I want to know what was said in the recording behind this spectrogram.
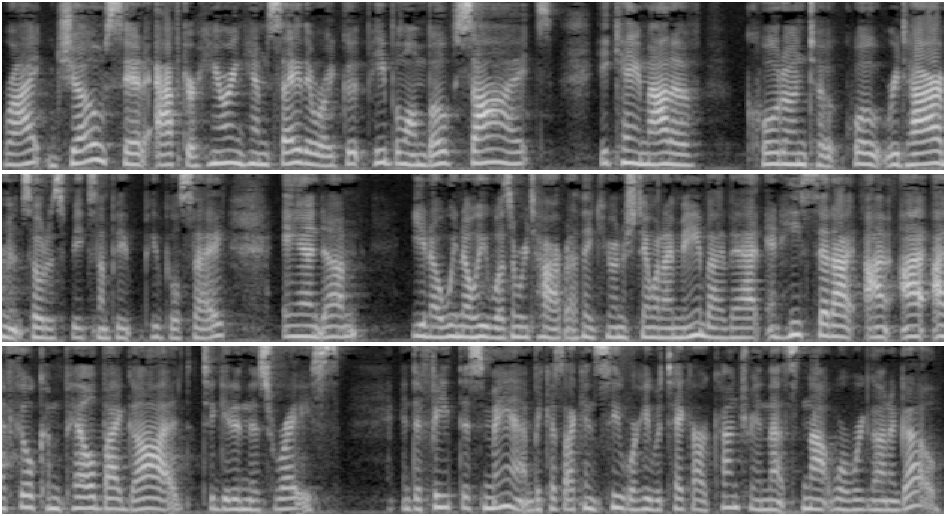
right? Joe said after hearing him say there were good people on both sides, he came out of quote unquote quote retirement, so to speak, some pe- people say. And, um, you know, we know he wasn't retired, but I think you understand what I mean by that. And he said, I, I, I feel compelled by God to get in this race and defeat this man because I can see where he would take our country, and that's not where we're going to go.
